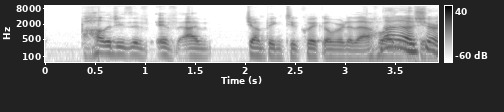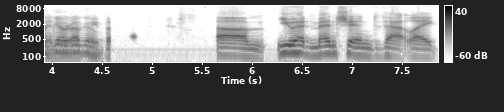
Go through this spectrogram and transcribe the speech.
apologies if if i'm jumping too quick over to that one no, can sure, go, go, go. me, but um you had mentioned that like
